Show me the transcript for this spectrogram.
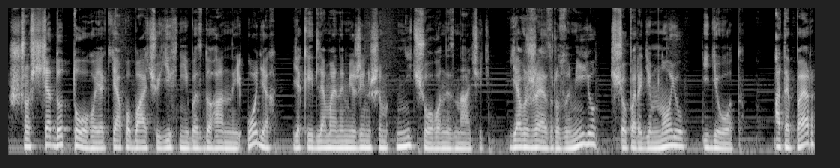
що ще до того, як я побачу їхній бездоганний одяг, який для мене, між іншим, нічого не значить, я вже зрозумію, що переді мною ідіот. А тепер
